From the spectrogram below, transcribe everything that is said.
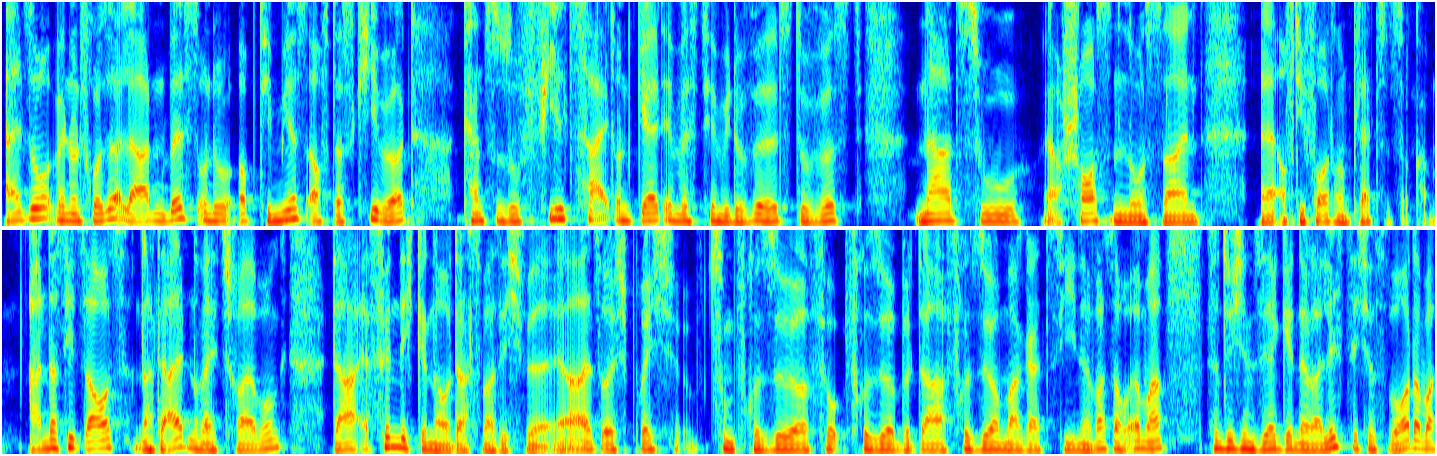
Also, wenn du ein Friseurladen bist und du optimierst auf das Keyword, kannst du so viel Zeit und Geld investieren, wie du willst. Du wirst nahezu ja, chancenlos sein, äh, auf die vorderen Plätze zu kommen. Anders sieht's aus nach der alten Rechtschreibung. Da finde ich genau das, was ich will. Ja, also ich sprich zum Friseur, Friseurbedarf, Friseurmagazine, was auch immer. Das ist natürlich ein sehr generalistisches Wort, aber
